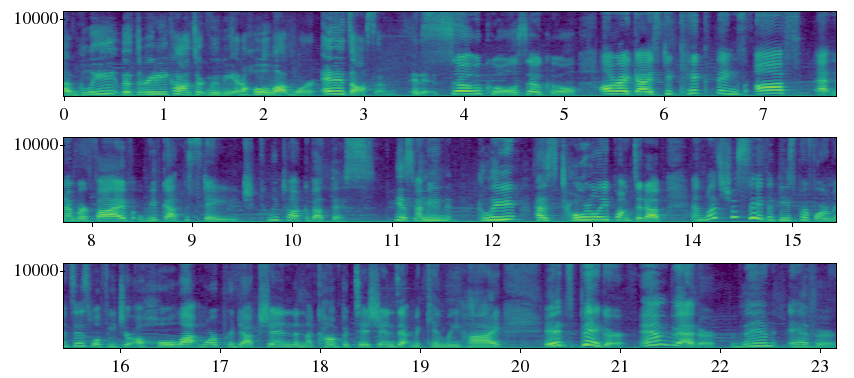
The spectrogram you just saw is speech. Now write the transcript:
of Glee, the 3D concert movie, and a whole lot more. And it's awesome. It is. So cool, so cool. All right, guys, to kick things off at number five, we've got the stage. Can we talk about this? Yes, I can. mean, Glee has totally pumped it up. And let's just say that these performances will feature a whole lot more production than the competitions at McKinley High. It's bigger and better than ever.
